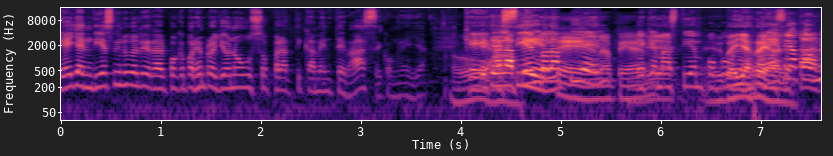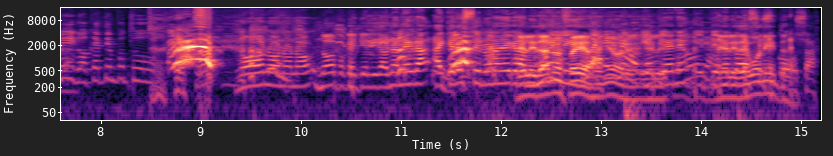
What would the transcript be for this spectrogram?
Y ella en 10 minutos literal, porque por ejemplo yo no uso prácticamente base con ella. Oh. Que tiene la piel. la Sí, piel, piel. es que más tiempo real. ejemplo, disfrutarla. conmigo, ¿qué tiempo tú? No, no, no, no, no, porque Yelida una negra, hay que decirle una negra Yelida muy no es fea, linda. señores. Y tiene, y tiene todas bonita. cosas.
